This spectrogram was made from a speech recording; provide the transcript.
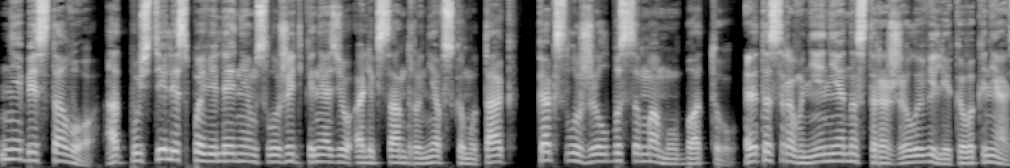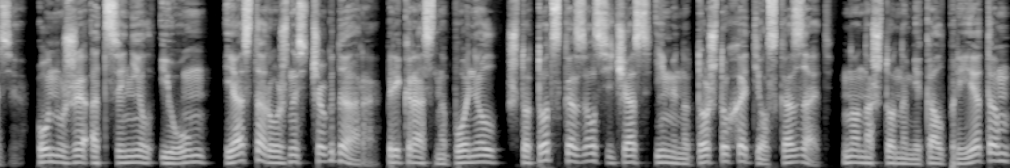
Не без того. Отпустили с повелением служить князю Александру Невскому так, как служил бы самому Бату. Это сравнение насторожило великого князя. Он уже оценил и ум, и осторожность Чокдара, прекрасно понял, что тот сказал сейчас именно то, что хотел сказать, но на что намекал при этом,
